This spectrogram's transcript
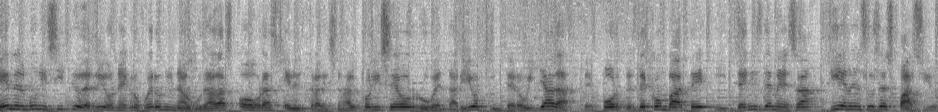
En el municipio de Río Negro fueron inauguradas obras en el tradicional Coliseo Rubén Darío Quintero Villada. Deportes de combate y tenis de mesa tienen sus espacios.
